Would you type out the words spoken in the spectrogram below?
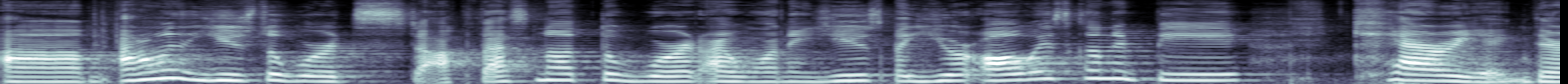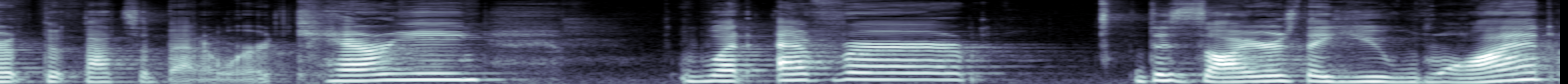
um, I don't want to use the word stuck. That's not the word I want to use, but you're always going to be carrying. There, that's a better word. Carrying whatever desires that you want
